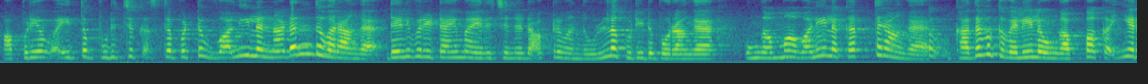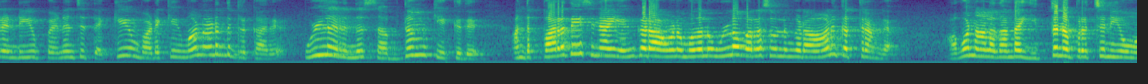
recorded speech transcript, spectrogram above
அப்படியே வயிற்ற பிடிச்சி கஷ்டப்பட்டு வழியில் நடந்து வராங்க. டெலிவரி டைம் ஆயிடுச்சுன்னு டாக்டர் வந்து உள்ளே கூட்டிகிட்டு போகிறாங்க உங்கள் அம்மா வழியில் கத்துறாங்க. கதவுக்கு வெளியில் உங்கள் அப்பா கையை ரெண்டையும் பிணைஞ்சு தெக்கையும் வடக்கையுமா நடந்துட்டுருக்காரு. உள்ளே இருந்து சப்தம் கேட்குது அந்த பரதேசி நாய் எங்கடா? அவனை முதல்ல உள்ளே வர சொல்லுங்கடான்னு கத்துறாங்க. அவனால தாண்டா இத்தனை பிரச்சனையும்.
